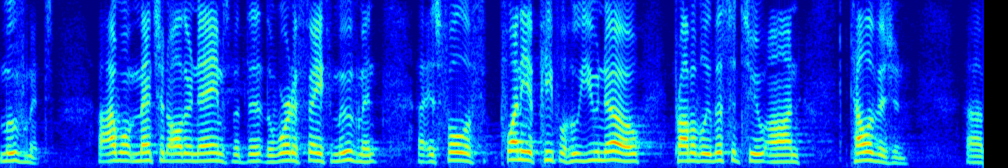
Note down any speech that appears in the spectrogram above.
movement. I won't mention all their names, but the, the Word of Faith movement uh, is full of plenty of people who you know probably listen to on television. Uh,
